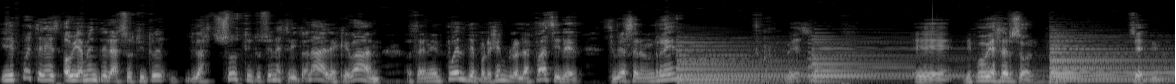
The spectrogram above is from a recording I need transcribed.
Y después tenés, obviamente, las, sustituciones tritonales que van. O sea, en el puente, por ejemplo, las fáciles, si voy a hacer en re, ¿ves? Eh, después voy a hacer sol, séptima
